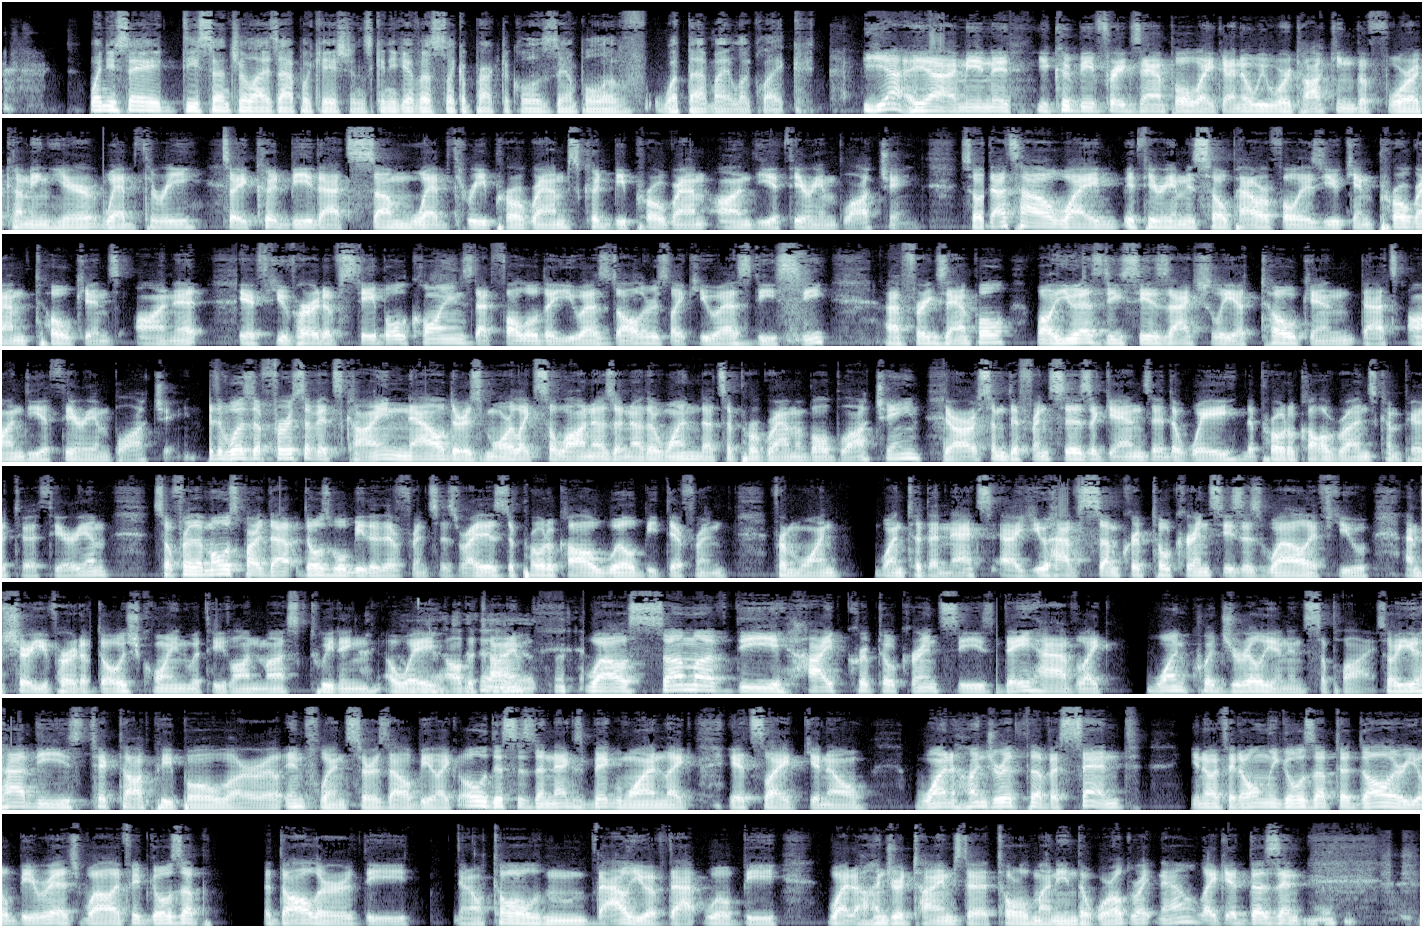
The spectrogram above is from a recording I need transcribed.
when you say decentralized applications, can you give us like a practical example of what that might look like? Yeah, yeah. I mean, it, you could be, for example, like I know we were talking before coming here, Web3. So it could be that some Web3 programs could be programmed on the Ethereum blockchain. So that's how why Ethereum is so powerful is you can program tokens on it. If you've heard of stable coins that follow the US dollars like USDC, uh, for example, well, USDC is actually a token that's on the Ethereum blockchain. It was the first of its kind. Now there's more like Solana is another one that's a programmable blockchain. There are some differences again in the way the protocol runs compared to Ethereum. So for the most part, that those will be the differences, right? Is the protocol will be different from one one to the next. Uh, you have some cryptocurrencies as well. If you, I'm sure you've heard of Dogecoin with Elon Musk tweeting away all the time. well, some of the hype cryptocurrencies, they have like one quadrillion in supply. So you have these TikTok people or influencers that'll be like, oh, this is the next big one. Like it's like, you know, one hundredth of a cent. You know, if it only goes up to a dollar, you'll be rich. Well, if it goes up a dollar, the you know total value of that will be what a hundred times the total money in the world right now. Like it doesn't. Mm-hmm.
